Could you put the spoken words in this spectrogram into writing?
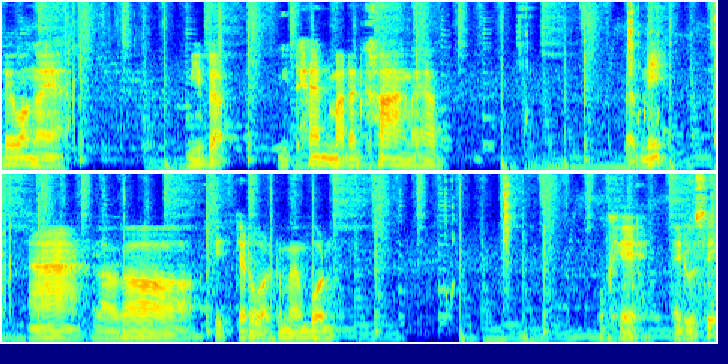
เรียกว่าไงอะ มีแบบมีแท่นมาด้านข้างนะครับ แบบนี้ อ่า แล้วก็ติดจรวดขึ้นมาข้างบน โอเค ไหนดูสิ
